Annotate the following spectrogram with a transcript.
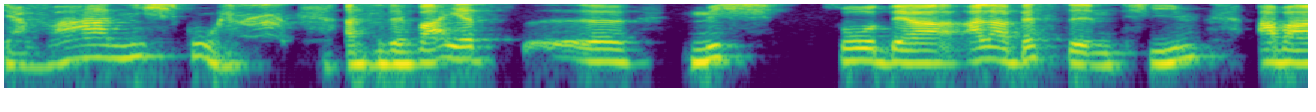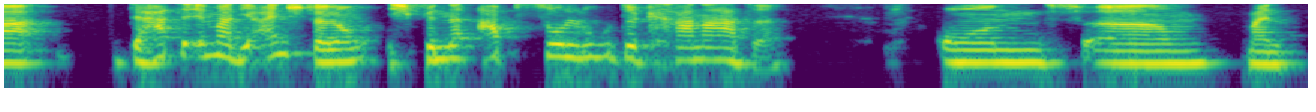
der war nicht gut. Also der war jetzt äh, nicht so der allerbeste im Team, aber der hatte immer die Einstellung, ich bin eine absolute Granate. Und ähm, mein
